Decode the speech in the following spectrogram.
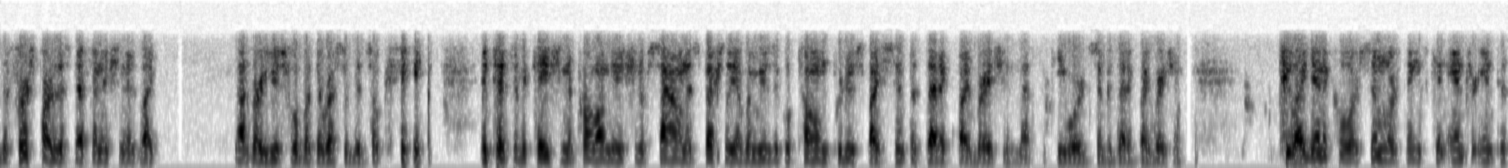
The first part of this definition is like not very useful, but the rest of it's okay. intensification and prolongation of sound, especially of a musical tone produced by sympathetic vibration. That's the key word, sympathetic vibration. Two identical or similar things can enter into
